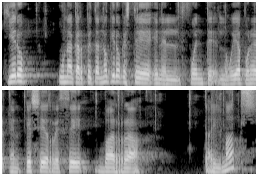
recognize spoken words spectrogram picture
Quiero una carpeta, no quiero que esté en el fuente, lo voy a poner en src barra tilemaps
